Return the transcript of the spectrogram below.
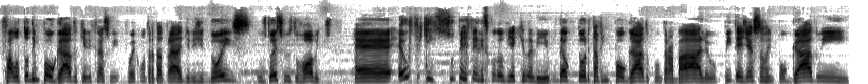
falou todo empolgado que ele foi, foi contratado para dirigir dois, os dois filmes do Hobbit. É, eu fiquei super feliz quando eu vi aquilo ali. O Del Toro estava empolgado com o trabalho, o Peter Jackson estava empolgado em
